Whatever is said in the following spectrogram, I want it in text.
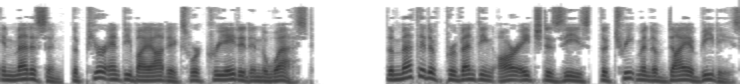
In medicine, the pure antibiotics were created in the West. The method of preventing Rh disease, the treatment of diabetes,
